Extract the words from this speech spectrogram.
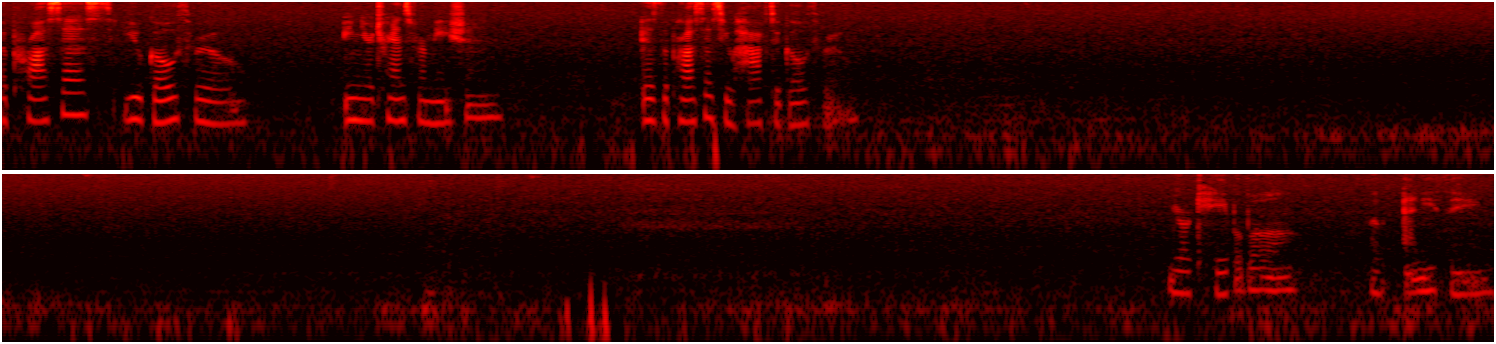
The process you go through in your transformation is the process you have to go through. You're capable of anything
